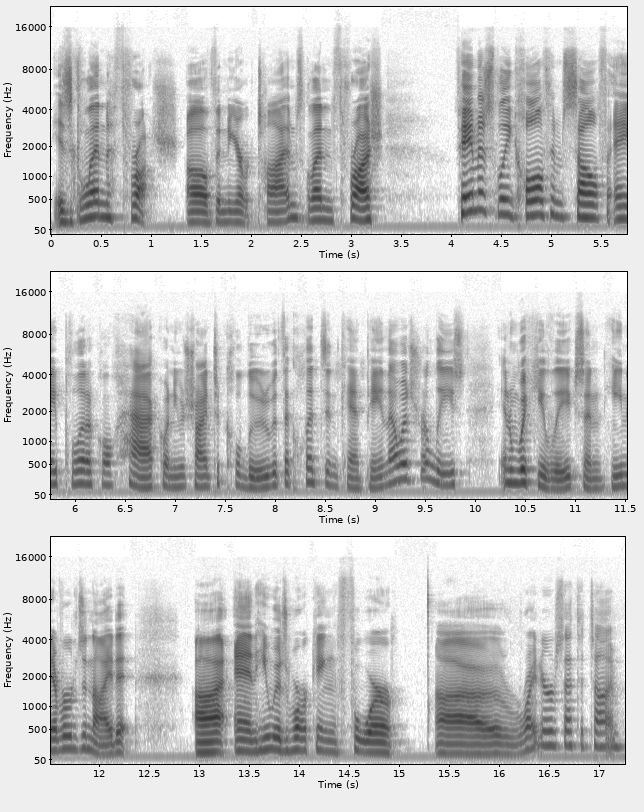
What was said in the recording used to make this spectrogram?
is Glenn Thrush of the New York Times. Glenn Thrush famously called himself a political hack when he was trying to collude with the Clinton campaign. That was released in WikiLeaks, and he never denied it. Uh, and he was working for uh, Reuters at the time,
